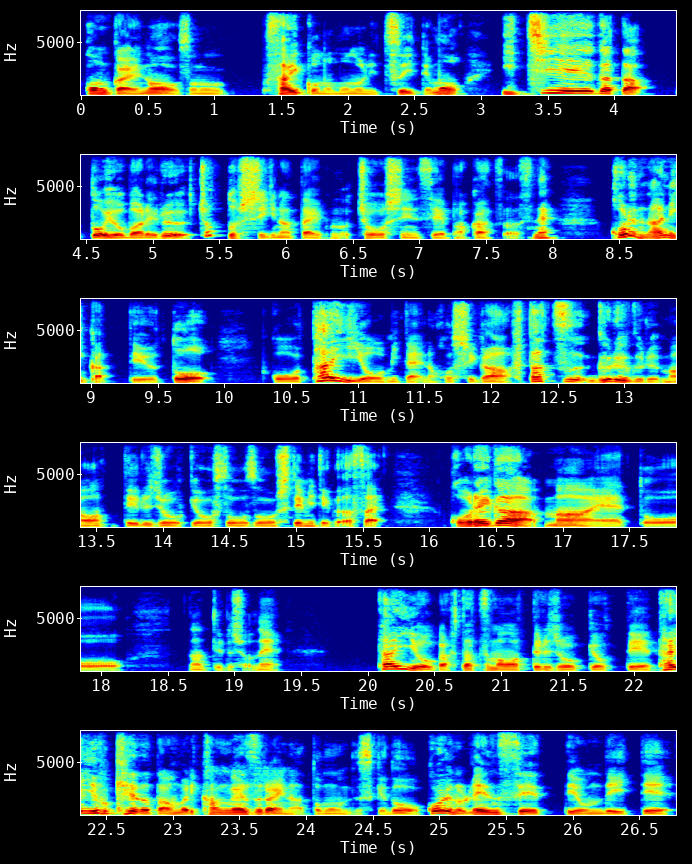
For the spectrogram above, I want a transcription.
今回のその最古のものについても、一 A 型と呼ばれるちょっと不思議なタイプの超新星爆発なんですね。これ何かっていうと、こう、太陽みたいな星が2つぐるぐる回っている状況を想像してみてください。これが、まあ、えっ、ー、と、なんて言うんでしょうね。太陽が2つ回ってる状況って、太陽系だとあんまり考えづらいなと思うんですけど、こういうの連星って呼んでいて、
